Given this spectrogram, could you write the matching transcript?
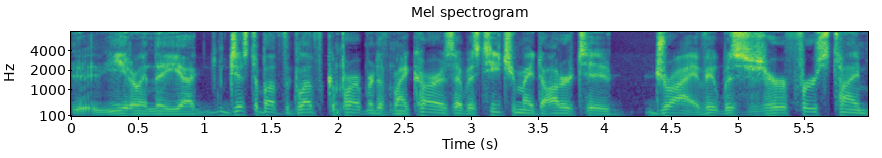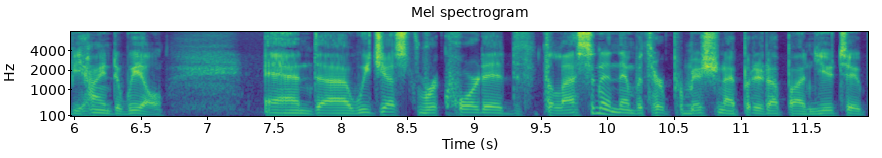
you know, in the uh, just above the glove compartment of my car as I was teaching my daughter to drive. It was her first time behind a wheel, and uh, we just recorded the lesson, and then with her permission, I put it up on YouTube.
